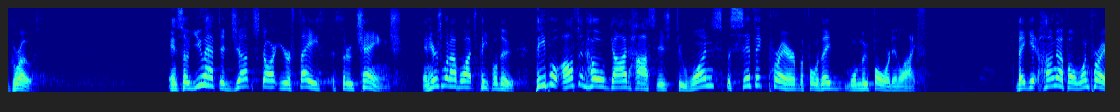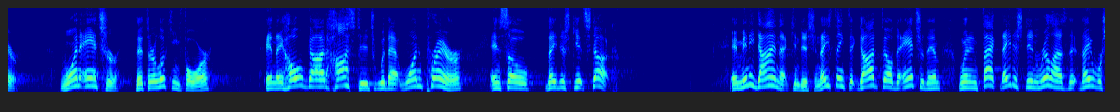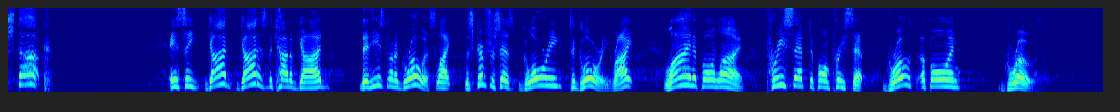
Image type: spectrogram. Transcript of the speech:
growth. And so you have to jumpstart your faith through change. And here's what I've watched people do people often hold God hostage to one specific prayer before they will move forward in life. They get hung up on one prayer, one answer that they're looking for, and they hold God hostage with that one prayer, and so they just get stuck. And many die in that condition. They think that God failed to answer them when in fact they just didn't realize that they were stuck. And see, God, God is the kind of God that He's going to grow us. Like the scripture says, glory to glory, right? Line upon line, precept upon precept, growth upon growth.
